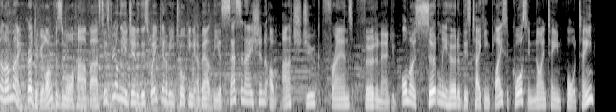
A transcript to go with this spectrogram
Going on, mate? Great to have you along for some more half-assed history. On the agenda this week, going to be talking about the assassination of Archduke Franz Ferdinand. You've almost certainly heard of this taking place, of course, in 1914.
